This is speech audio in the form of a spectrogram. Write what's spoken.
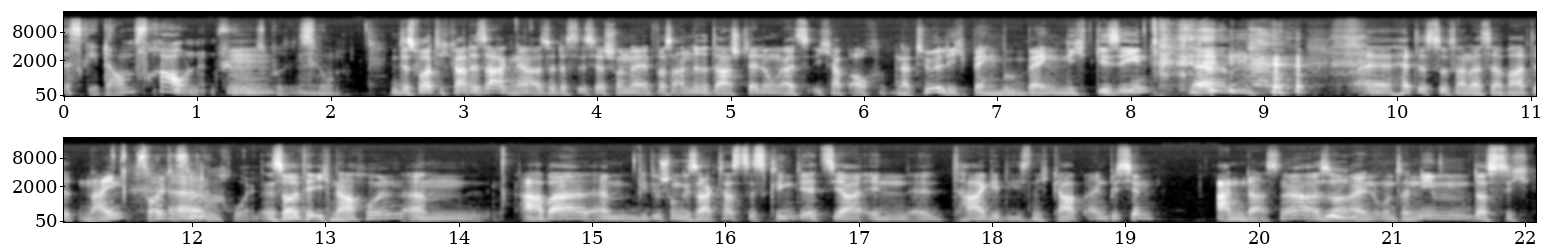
es geht da um Frauen in Führungspositionen. Mhm. Das wollte ich gerade sagen. Ne? Also das ist ja schon eine etwas andere Darstellung, als ich habe auch natürlich Bang Boom Bang nicht gesehen. ähm, äh, hättest du es anders erwartet? Nein. Solltest ähm, du nachholen. Sollte ich nachholen. Ähm, aber ähm, wie du schon gesagt hast, das klingt jetzt ja in äh, Tage, die es nicht gab, ein bisschen anders. Ne? Also mhm. ein Unternehmen, das sich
